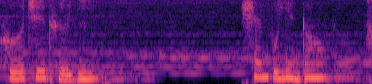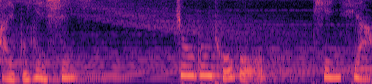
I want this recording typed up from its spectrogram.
何枝可依？山不厌高，海不厌深。周公吐哺，天下。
